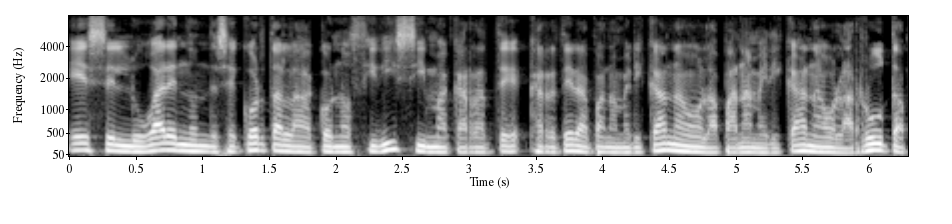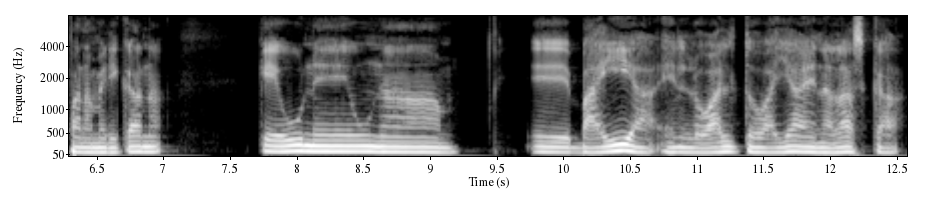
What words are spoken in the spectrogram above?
es el lugar en donde se corta la conocidísima carretera panamericana o la panamericana o la ruta panamericana que une una eh, bahía en lo alto allá en Alaska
